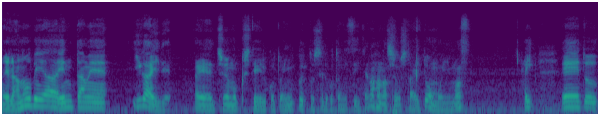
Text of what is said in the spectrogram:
えラノベやエンタメ以外で、え注目していること、インプットしていることについての話をしたいと思います。はい。えーと、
